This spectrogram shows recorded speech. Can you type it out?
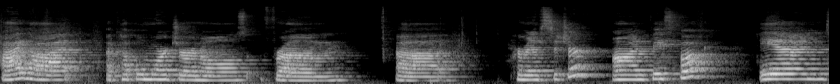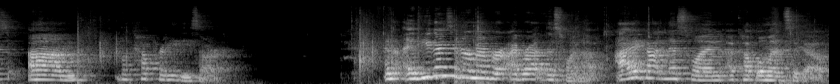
I got a couple more journals from uh, Primitive Stitcher on Facebook. And um, look how pretty these are. And if you guys can remember, I brought this one up. I had gotten this one a couple months ago.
